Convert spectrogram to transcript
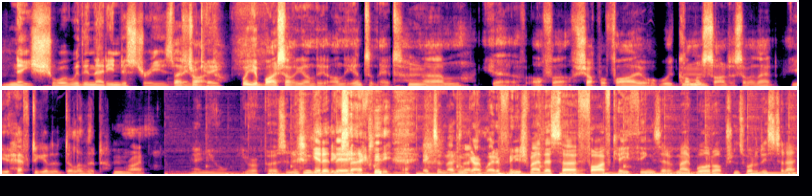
niche or within that industry is That's right. key. Well, you buy something on the on the internet, Mm. um, yeah, off a Shopify or WooCommerce site or something like that. You have to get it delivered, Mm. right? And you're you're a person who can get it there. Exactly. Excellent, Malcolm. Great way to finish, mate. That's uh, five key things that have made World Options what it is today.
